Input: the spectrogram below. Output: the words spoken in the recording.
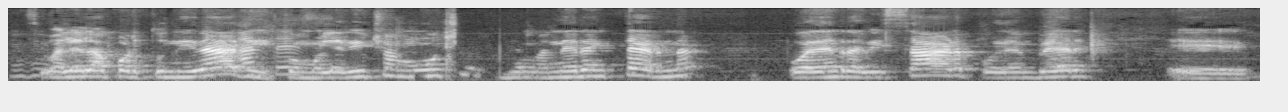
si vale la oportunidad y como le he dicho a muchos, de manera interna, pueden revisar, pueden ver eh,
